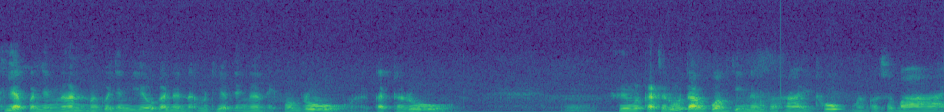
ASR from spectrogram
เทียบกันอย่างนั้น มันก็อย่างเดียวกันนั่นนะมันเทียบอย่างนั้นไอ้ความรู้กัตรู้คือมันกัดรู้ตามความจริงนั้นก็หายทุกข์มันก็สบาย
